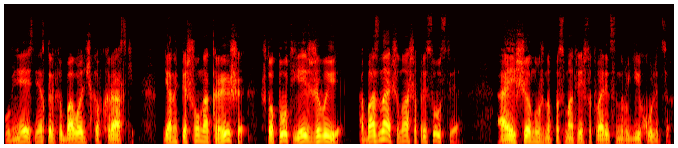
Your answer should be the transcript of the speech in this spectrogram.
У меня есть несколько баллончиков краски. Я напишу на крыше, что тут есть живые. Обозначу наше присутствие. А еще нужно посмотреть, что творится на других улицах.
